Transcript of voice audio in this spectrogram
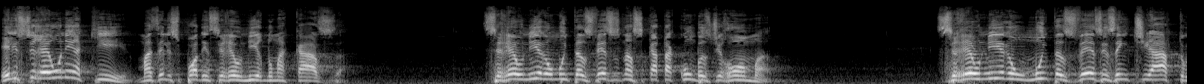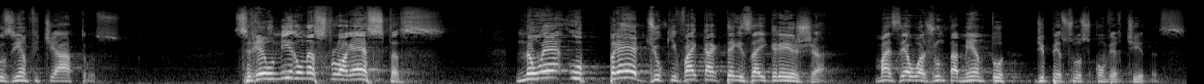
Eles se reúnem aqui, mas eles podem se reunir numa casa. Se reuniram muitas vezes nas catacumbas de Roma se reuniram muitas vezes em teatros e anfiteatros, se reuniram nas florestas. Não é o prédio que vai caracterizar a igreja, mas é o ajuntamento de pessoas convertidas.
